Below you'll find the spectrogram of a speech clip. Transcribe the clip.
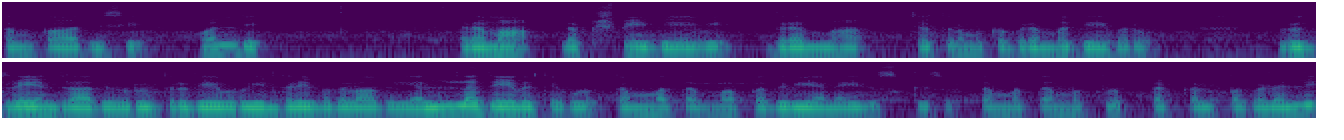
ಸಂಪಾದಿಸಿ ಹೊಂದಿ. ರಮಾ ಲಕ್ಷ್ಮೀದೇವಿ ಬ್ರಹ್ಮ, ಚತುರ್ಮುಖ ಬ್ರಹ್ಮದೇವರು, ರುದ್ರೇಂದ್ರಾದಿ, ರುದ್ರದೇವರು ಇಂದ್ರೇ ಮೊದಲಾದ ಎಲ್ಲ ದೇವತೆಗಳು ತಮ್ಮ ತಮ್ಮ ಪದವಿಯನ್ನು ಇದು ಸುಖಿಸರು ತಮ್ಮ ತಮ್ಮ ಕ್ಲುಪ್ತ ಕಲ್ಪಗಳಲ್ಲಿ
